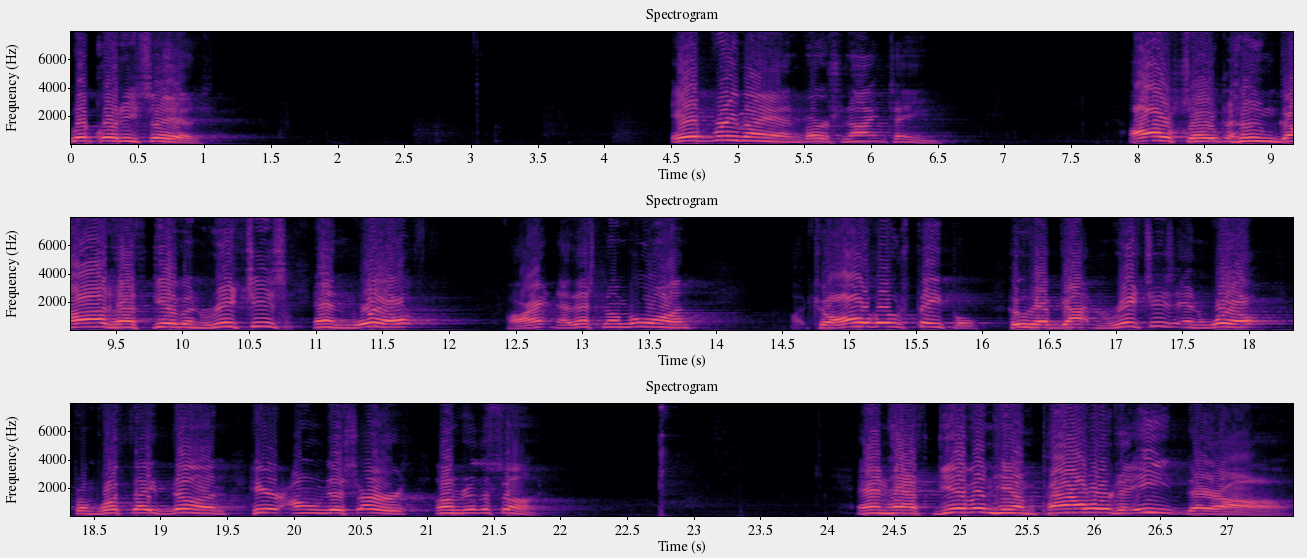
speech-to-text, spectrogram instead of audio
Look what he says. Every man, verse 19, also to whom God hath given riches and wealth. All right, now that's number one. To all those people who have gotten riches and wealth from what they've done here on this earth under the sun. And hath given him power to eat thereof.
